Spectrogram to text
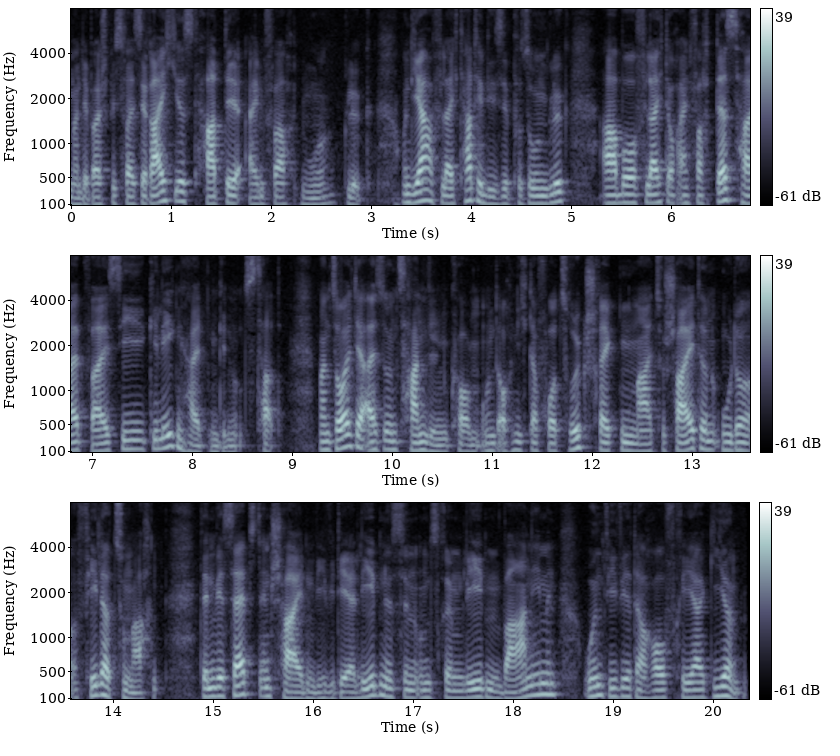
Jemand, der beispielsweise reich ist, hatte einfach nur Glück. Und ja, vielleicht hatte diese Person Glück, aber vielleicht auch einfach deshalb, weil sie Gelegenheiten genutzt hat. Man sollte also ins Handeln kommen und auch nicht davor zurückschrecken, mal zu scheitern oder Fehler zu machen. Denn wir selbst entscheiden, wie wir die Erlebnisse in unserem Leben wahrnehmen und wie wir darauf reagieren.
